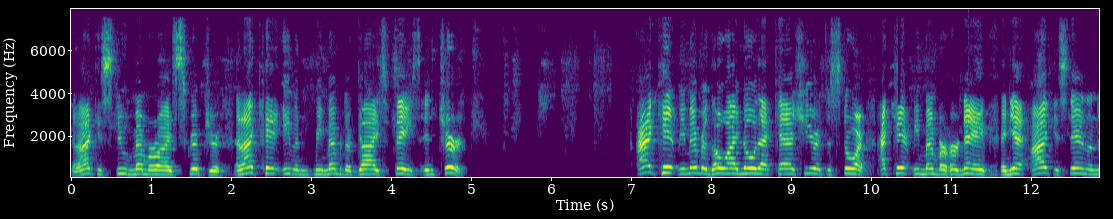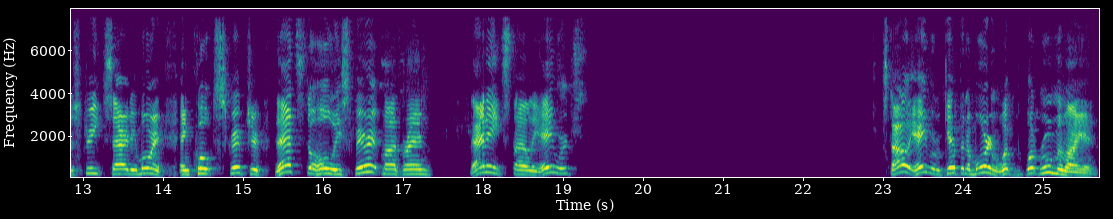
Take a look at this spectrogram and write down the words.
and I can still memorize scripture and I can't even remember the guy's face in church. I can't remember, though I know that cashier at the store, I can't remember her name, and yet I can stand on the street Saturday morning and quote scripture. That's the Holy Spirit, my friend. That ain't Stiley Hayward. Stiley Hayward would get up in the morning. What, what room am I in?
